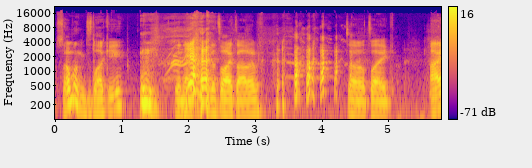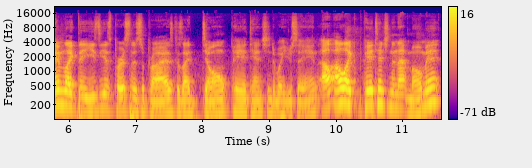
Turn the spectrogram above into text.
someone's lucky. Yeah. that's, that's all I thought of. So it's like, I'm like the easiest person to surprise because I don't pay attention to what you're saying. I'll, I'll like pay attention in that moment,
